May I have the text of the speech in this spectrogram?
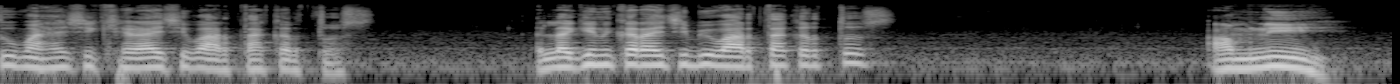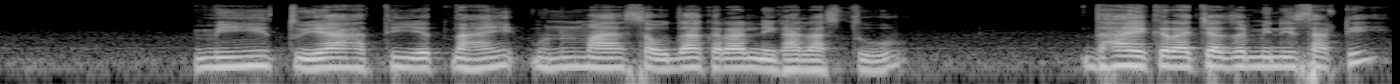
तू माझ्याशी खेळायची वार्ता करतोस. लगीन करायची बी वार्ता करतोस. आमनी. मी तुझ्या हाती येत नाही म्हणून माझा सौदा करायला निघालास तू. दहा एकराच्या जमिनीसाठी.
